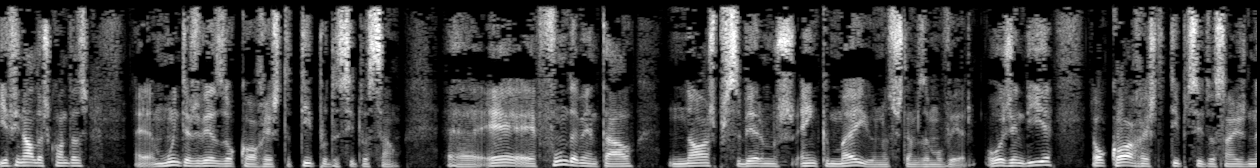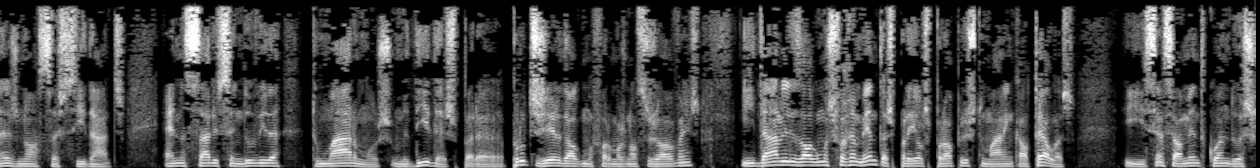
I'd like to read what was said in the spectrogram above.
e afinal das contas muitas vezes ocorre este tipo de situação. É, é fundamental nós percebermos em que meio nos estamos a mover. Hoje em dia ocorre este tipo de situações nas nossas cidades. É necessário, sem dúvida, tomarmos medidas para proteger de alguma forma os nossos jovens e dar-lhes algumas ferramentas para eles próprios tomarem cautelas e essencialmente quando as,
